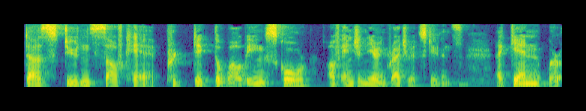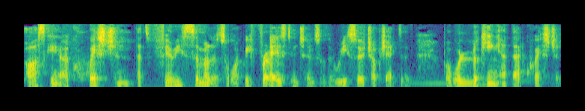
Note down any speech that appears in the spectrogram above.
Does student self care predict the well being score of engineering graduate students? Again, we're asking a question that's very similar to what we phrased in terms of the research objective, but we're looking at that question.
